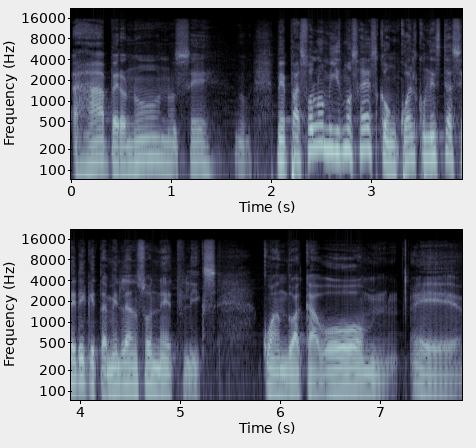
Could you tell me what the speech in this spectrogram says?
Ajá, pero no, no sé. Me pasó lo mismo, ¿sabes con cuál? Con esta serie que también lanzó Netflix cuando acabó mm, eh,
